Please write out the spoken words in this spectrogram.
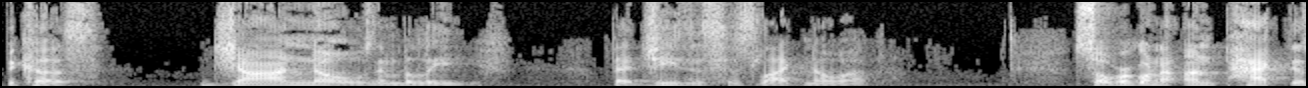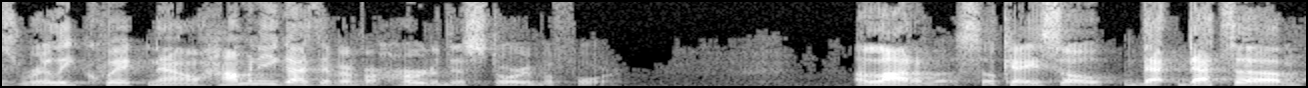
Because John knows and believes that Jesus is like no other. So we're going to unpack this really quick now. How many of you guys have ever heard of this story before? A lot of us, okay? So that, that's, a,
